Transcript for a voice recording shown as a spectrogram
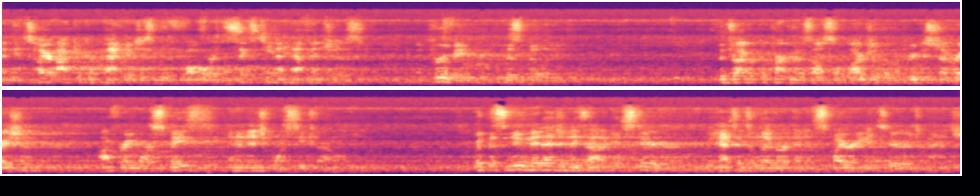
and the entire occupant package is moved forward 16 and a half inches, improving visibility. The driver compartment is also larger than the previous generation, offering more space and an inch more seat travel. With this new mid-engine exotic exterior, we had to deliver an inspiring interior to match.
